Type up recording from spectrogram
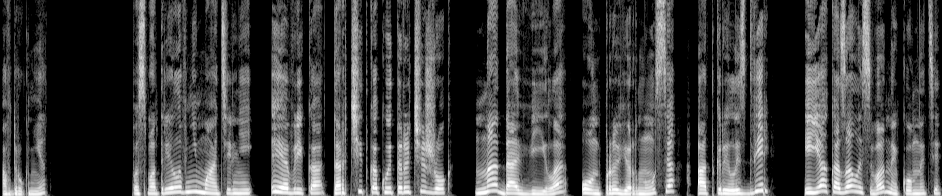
А вдруг нет? Посмотрела внимательней Эврика, торчит какой-то рычажок. Надавила, он провернулся, открылась дверь, и я оказалась в ванной комнате,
